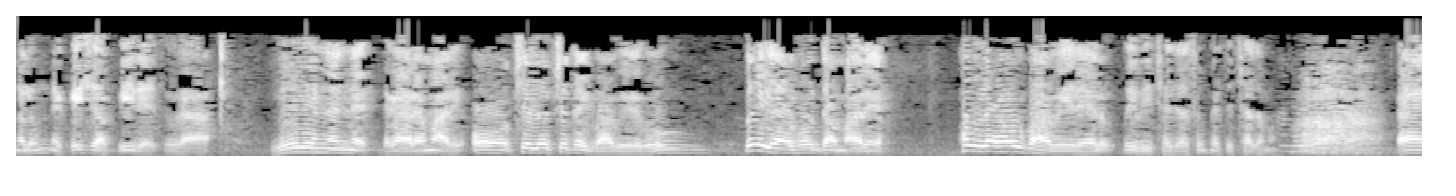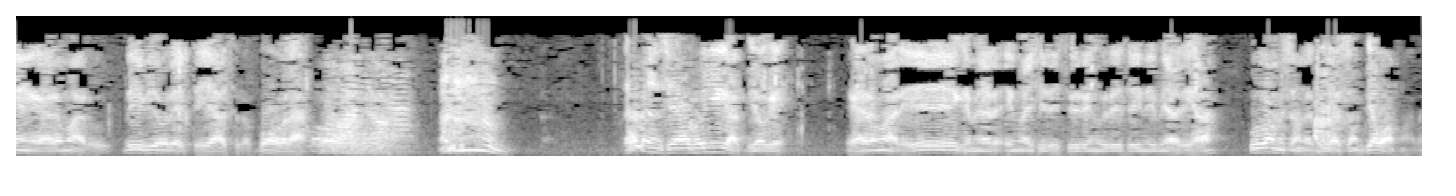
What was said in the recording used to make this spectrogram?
နှလုံးနဲ့ကိစ္စပြီးတယ်ဆိုတာလေးလေးနက်နက်တရားဓမ္မတွေဩဖြစ်လဲဖြစ်ထိုက်ပါပြီတကူသိလဲဖို့တမတယ် ဟုတ်လဲဟုတ်ပါပြီတယ်လို့သိပြီးခြားခြားဆုံးဖြတ်ချက်ချသမှာမှန်ပါဗျာကဲတရားဓမ္မတို့သိပြောတဲ့တရားဆိုတော့ပေါ်ပါလားမှန်ပါဗျာဒါပြန်ဆရာဘုန်းကြီးကပြောခဲ့တရားဓမ္မတွေခင်ဗျားတဲ့အိမ်မရှိတဲ့ရွှေရင်ငွေတွေစိမ့်နေမြတွေဟာကိုကမစွန့်တယ်သူကစွန့်ပြောက်ရမှာပဲ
